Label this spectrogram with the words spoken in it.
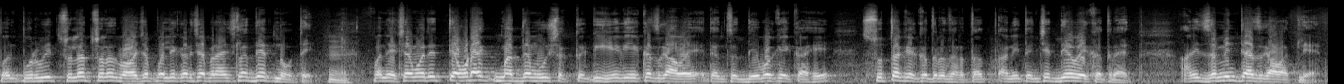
पण पूर्वी चुलत चुलत भावाच्या पलीकडच्या ब्रँचला देत नव्हते. पण याच्यामध्ये तेवढा एक माध्यम होऊ शकतं की हे एकच गाव आहे त्यांचं देवक एक आहे सुतक एकत्र धरतात आणि त्यांचे देव एकत्र आहेत. आणि जमीन त्याच गावातली आहे.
